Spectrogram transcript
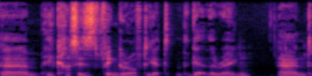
Um, he cut his finger off to get get the ring and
